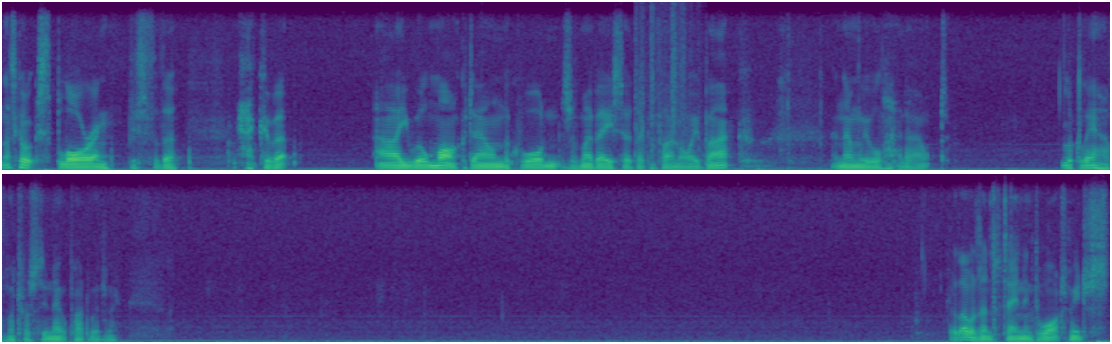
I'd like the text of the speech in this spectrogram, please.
Let's go exploring, just for the heck of it. I will mark down the coordinates of my base so that I can find my way back. And then we will head out. Luckily I have my trusty notepad with me. But that was entertaining to watch me just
